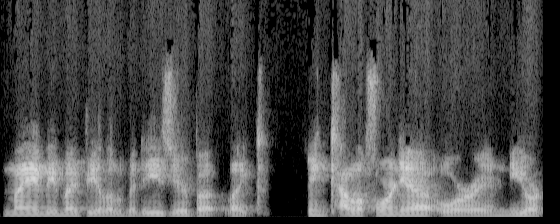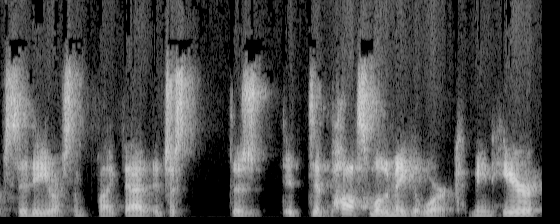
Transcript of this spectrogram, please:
Miami might be a little bit easier, but like in California or in New York City or something like that, it just there's it's impossible to make it work. I mean, here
